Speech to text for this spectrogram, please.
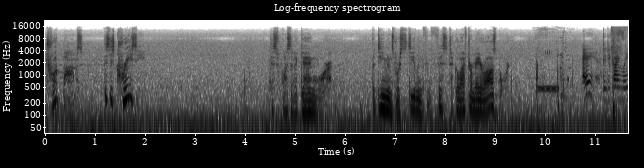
Truck bombs? This is crazy. This wasn't a gang war. The demons were stealing from Fisk to go after Mayor Osborn. Did you find Li?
